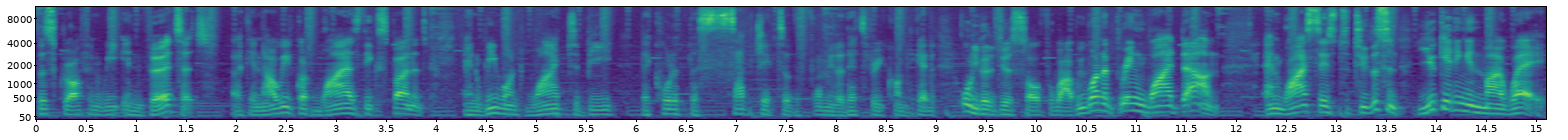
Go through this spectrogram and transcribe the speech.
this graph and we invert it, okay, now we've got y as the exponent and we want y to be they call it the subject of the formula. That's very complicated. All you got to do is solve for y. We want to bring y down. And y says to 2, listen, you're getting in my way.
